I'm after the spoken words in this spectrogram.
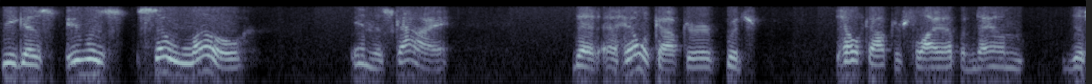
because it was so low in the sky that a helicopter, which helicopters fly up and down this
